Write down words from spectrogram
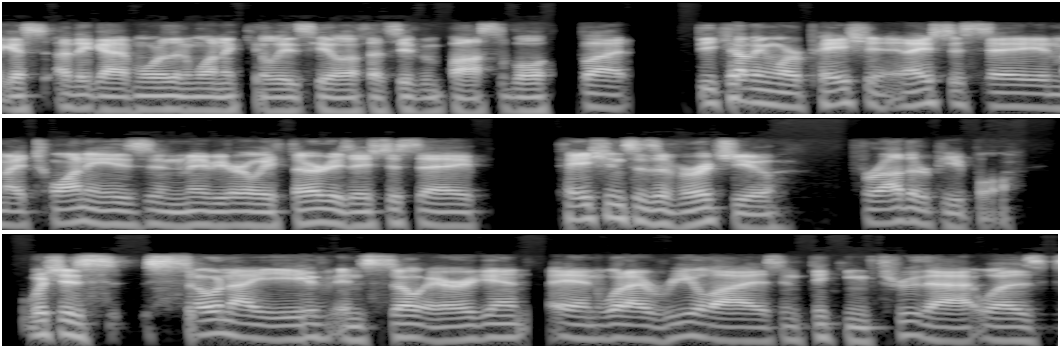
I guess, I think I have more than one Achilles heel, if that's even possible. But becoming more patient. And I used to say in my 20s and maybe early 30s, I used to say, patience is a virtue for other people, which is so naive and so arrogant. And what I realized in thinking through that was,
